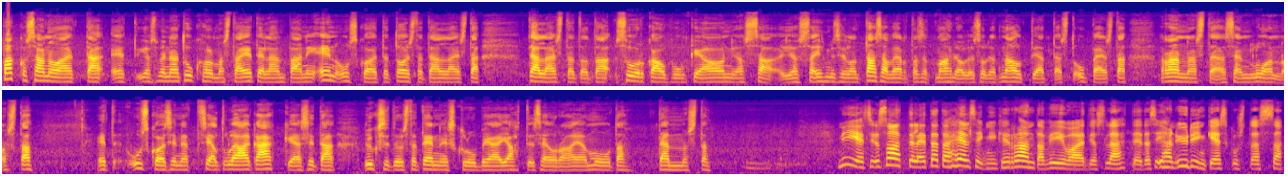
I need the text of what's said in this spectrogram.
pakko sanoa, että, että jos mennään Tukholmasta etelämpään, niin en usko, että toista tällaista tällaista tota, suurkaupunkia on, jossa, jossa ihmisillä on tasavertaiset mahdollisuudet nauttia tästä upeasta rannasta ja sen luonnosta. Et uskoisin, että siellä tulee aika äkkiä sitä yksityistä tennisklubia ja jahtiseuraa ja muuta tämmöistä. Niin, että jos ajattelee tätä Helsinginkin rantaviivaa, että jos lähtee tässä ihan ydinkeskustassa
